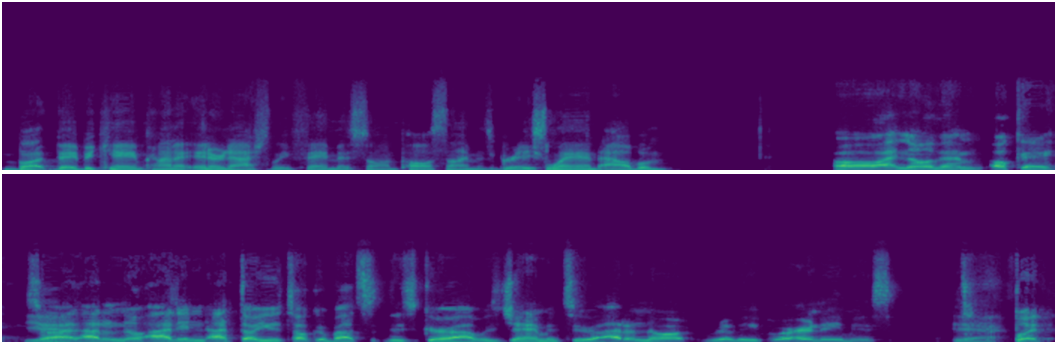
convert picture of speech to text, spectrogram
But they became kind of internationally famous on Paul Simon's Graceland album. Oh, I know them. Okay, yeah. so I, I don't know. I didn't. I thought you were talking about this girl I was jamming to. I don't know really what her name is. Yeah, but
